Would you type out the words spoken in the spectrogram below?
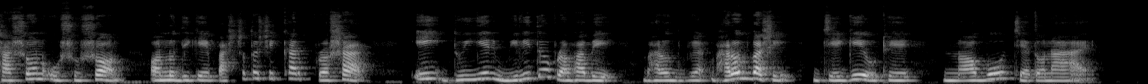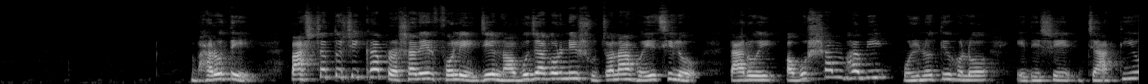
শাসন ও শোষণ, অন্যদিকে পাশ্চাত্য শিক্ষার প্রসার এই দুইয়ের মিলিত প্রভাবে ভারত ভারতবাসী জেগে ওঠে নব চেতনায় ভারতে পাশ্চাত্য শিক্ষা প্রসারের ফলে যে নবজাগরণের সূচনা হয়েছিল, তার ওই অবশ্যম্ভাবী পরিণতি হলো এদেশে জাতীয়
